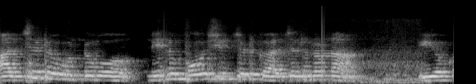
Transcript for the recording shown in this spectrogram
అచ్చట ఉండువో నిన్ను పోషించుటకు అచ్చటనున్న ఈ యొక్క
